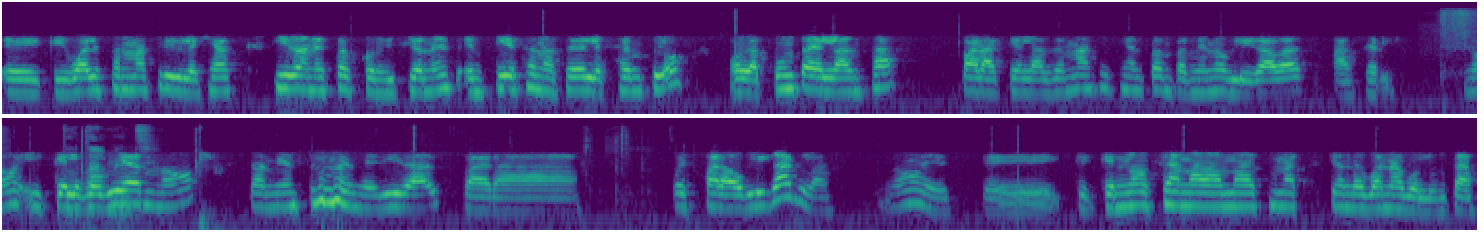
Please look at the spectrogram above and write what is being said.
eh, que igual están más privilegiadas, que sigan estas condiciones, empiezan a ser el ejemplo o la punta de lanza para que las demás se sientan también obligadas a hacerlo, ¿no? Y que el gobierno también tome medidas para, pues, para obligarlas, ¿no? Este, que, que no sea nada más una cuestión de buena voluntad.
